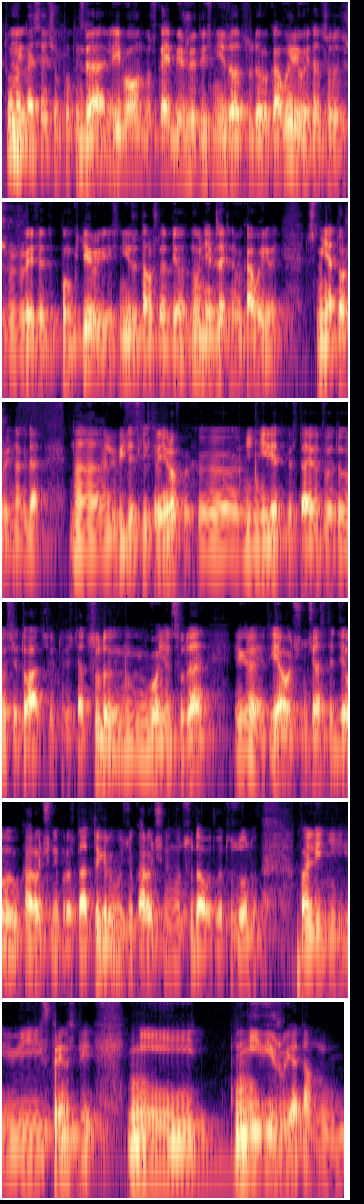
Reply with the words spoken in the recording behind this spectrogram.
Кто накосячил, тот и Да, либо он пускай бежит и снизу отсюда выковыривает, отсюда весь этот пунктир и снизу там что-то делать. Ну, не обязательно выковыривать. То есть меня тоже иногда на любительских тренировках э, нередко ставят в эту ситуацию. То есть отсюда гонят сюда, играют. Я очень часто делаю укороченный, просто отыгрываюсь укороченным вот сюда, вот в эту зону по линии. И в принципе не, не вижу я там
